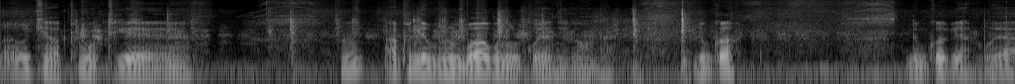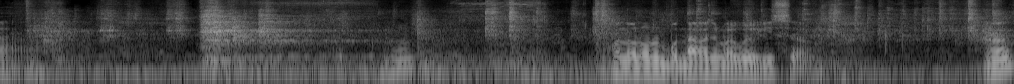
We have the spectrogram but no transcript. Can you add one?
아, 이렇게 아프면 어떻게 해? 응? 아픈데 무슨 뭐 하고 놀 거야, 네가 오늘? 눈곱. 눈곱이야, 뭐야? 응? 코코, 넌 오늘 못 나가지 말고 여기 있어. 응?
